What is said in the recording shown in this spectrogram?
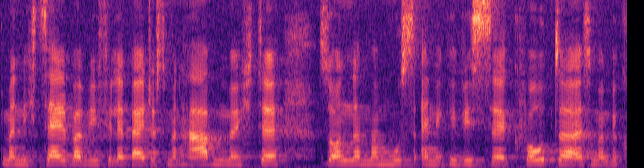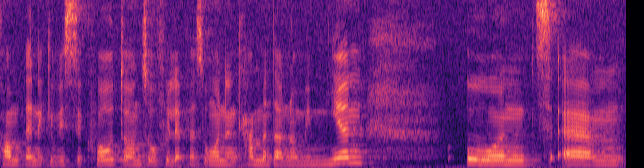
man nicht selber, wie viele Badges man haben möchte, sondern man muss eine gewisse Quota, also man bekommt eine gewisse Quota und so viele Personen kann man dann nominieren. Und ähm,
